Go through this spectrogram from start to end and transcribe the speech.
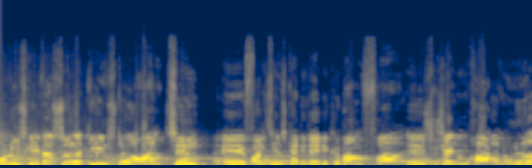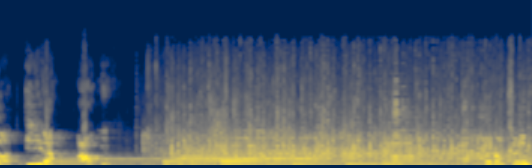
Og nu skal I være søde og give en stor hånd til øh, folketingskandidat i København fra øh, Socialdemokraterne. Hun hedder Ida Augen. Velkommen til.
